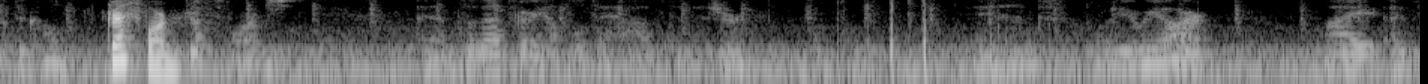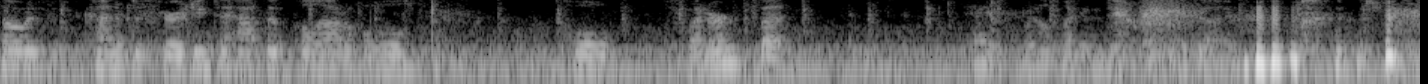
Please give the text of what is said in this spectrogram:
what's it called? Dress form. Dress form. And so that's very helpful to have to measure. And well, here we are. I, it's always kind of discouraging to have to pull out a whole, whole sweater, but hey, what else am I gonna do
